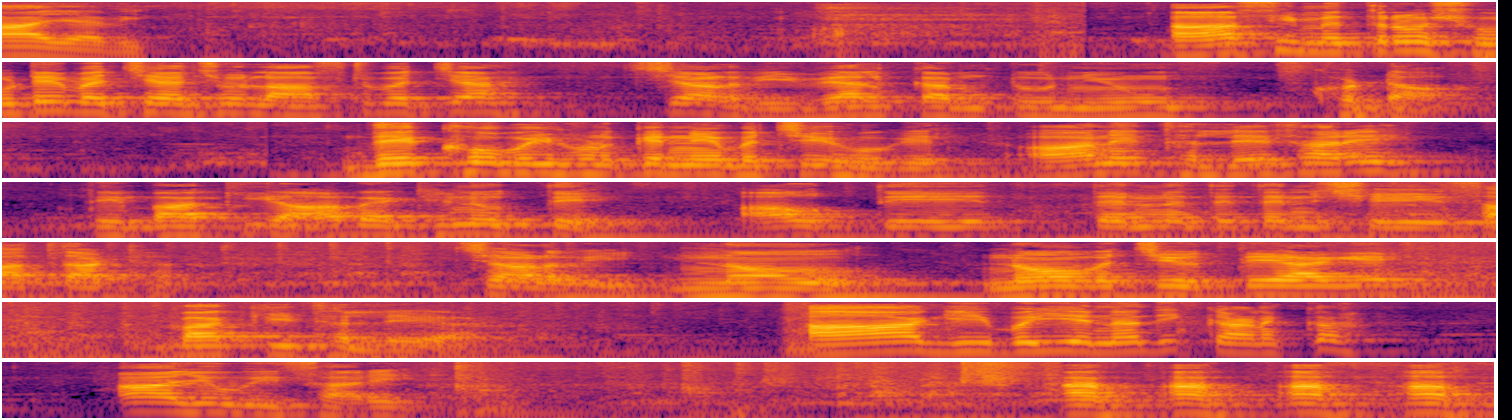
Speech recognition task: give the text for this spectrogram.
ਆ ਜਾ ਵੀ। ਆ ਸੀ ਮਿੱਤਰੋ, ਛੋਟੇ ਬੱਚਿਆਂ ਚੋਂ ਲਾਸਟ ਬੱਚਾ। ਚੱਲ ਵੀ ਵੈਲਕਮ ਟੂ ਨਿਊ ਖੁੱਡਾ। ਦੇਖੋ ਬਈ ਹੁਣ ਕਿੰਨੇ ਬੱਚੇ ਹੋ ਗਏ। ਆ ਨੇ ਥੱਲੇ ਸਾਰੇ। ਤੇ ਬਾਕੀ ਆ ਬੈਠੇ ਨੇ ਉੱਤੇ। ਆ ਉੱਤੇ 3 ਤੇ 3 6 7 8 ਚੱਲ ਵੀ। 9 9 ਬੱਚੇ ਉੱਤੇ ਆ ਗਏ। ਬਾਕੀ ਥੱਲੇ ਆ। ਆ ਗਈ ਬਈ ਇਹਨਾਂ ਦੀ ਕਣਕ। ਆ ਜਾਓ ਵੀ ਸਾਰੇ। ਆ ਆ ਆ ਆ।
